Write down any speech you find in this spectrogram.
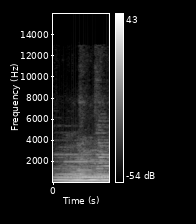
Música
